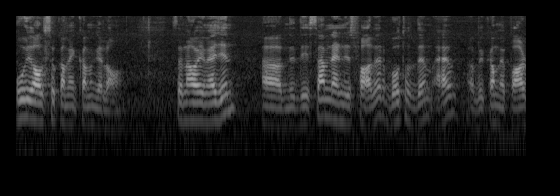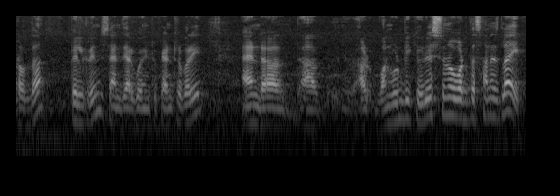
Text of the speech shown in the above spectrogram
who is also coming, coming along. So, now imagine uh, the, the, son and his father, both of them have uh, become a part of the pilgrims and they are going to Canterbury. And uh, uh, one would be curious to know what the son is like.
